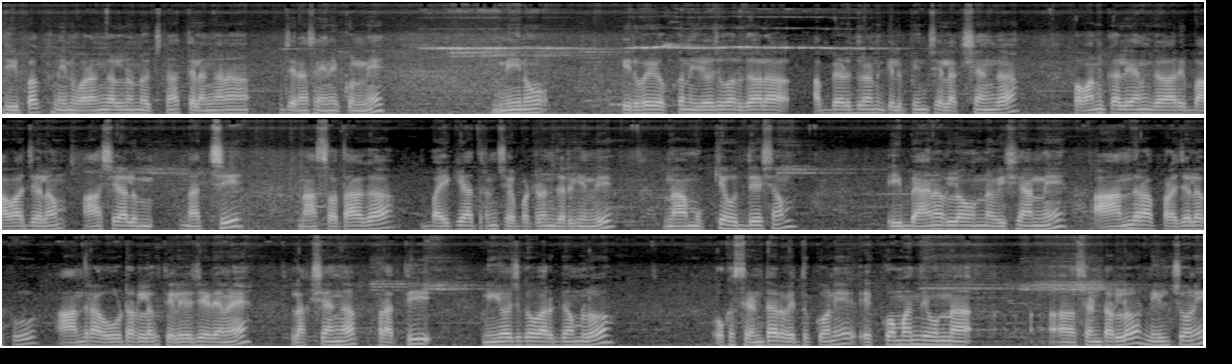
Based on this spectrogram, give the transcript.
దీపక్ నేను వరంగల్ నుండి వచ్చిన తెలంగాణ జన సైనికుడిని నేను ఇరవై ఒక్క నియోజకవర్గాల అభ్యర్థులను గెలిపించే లక్ష్యంగా పవన్ కళ్యాణ్ గారి భావాజలం ఆశయాలు నచ్చి నా స్వతహాగా బైక్ యాత్రను చేపట్టడం జరిగింది. నా ముఖ్య ఉద్దేశం ఈ బ్యానర్లో ఉన్న విషయాన్ని ఆంధ్ర ప్రజలకు ఆంధ్ర ఓటర్లకు తెలియజేయడమే. లక్ష్యంగా ప్రతి నియోజకవర్గంలో ఒక సెంటర్ వెతుక్కొని ఎక్కువ మంది ఉన్న సెంటర్లో నిల్చొని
